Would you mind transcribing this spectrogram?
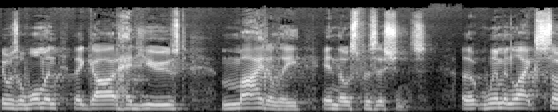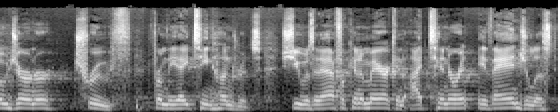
It was a woman that God had used mightily in those positions. Uh, women like Sojourner Truth from the 1800s. She was an African American itinerant evangelist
